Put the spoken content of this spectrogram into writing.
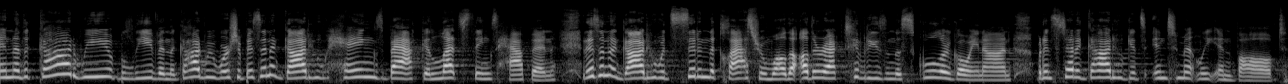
And the God we believe in, the God we worship, isn't a God who hangs back and lets things happen. It isn't a God who would sit in the classroom while the other activities in the school are going on, but instead a God who gets intimately involved.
